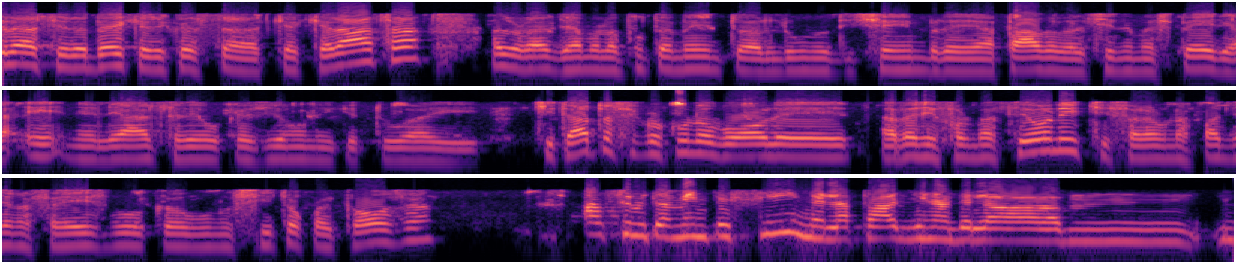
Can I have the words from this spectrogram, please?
Grazie Rebecca di questa chiacchierata. Allora diamo l'appuntamento all'1 dicembre a Padova al Cinema Spedia e nelle altre occasioni che tu hai citato. Se qualcuno vuole avere informazioni ci sarà una pagina Facebook, un sito, qualcosa? Assolutamente sì, nella pagina, della, mh, mm,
